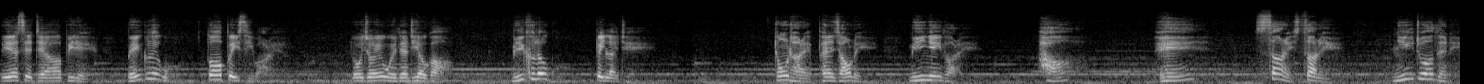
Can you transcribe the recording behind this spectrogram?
လျှက်စစ်တဲအားပြီးတဲ့မိန်းကလေးကိုတောပိတ်စီပါတယ်လုံချုံရေးဝန်ထမ်းတစ်ယောက်ကမီးခလုတ်ကိုပိတ်လိုက်တယ်တွန်းထားတဲ့ဖန်ချောင်းတွေမီးငိမ့်သွားတယ်ဟာဟဲစတယ်စတယ်ညီးတော်တဲ့နေ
